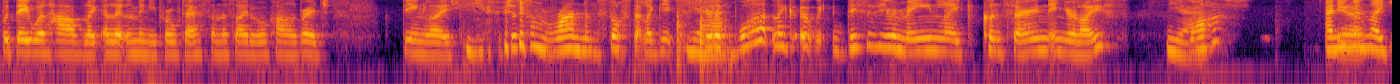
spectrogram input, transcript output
but they would have like a little mini protest on the side of O'Connell Bridge being like Yeah. just some random stuff that like you, Yeah. you're like what like uh, this is your main like concern in your life Yeah. what And you even know? like,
